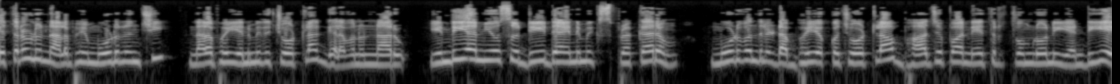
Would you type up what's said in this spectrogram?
ఇతరులు నలభై మూడు నుంచి నలభై ఎనిమిది చోట్ల గెలవనున్నారు. ఇండియా న్యూస్ డి డైనమిక్స్ ప్రకారం మూడు వందల డెబ్బై ఒక్క చోట్ల భాజపా నేతృత్వంలోని ఎన్డీఏ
